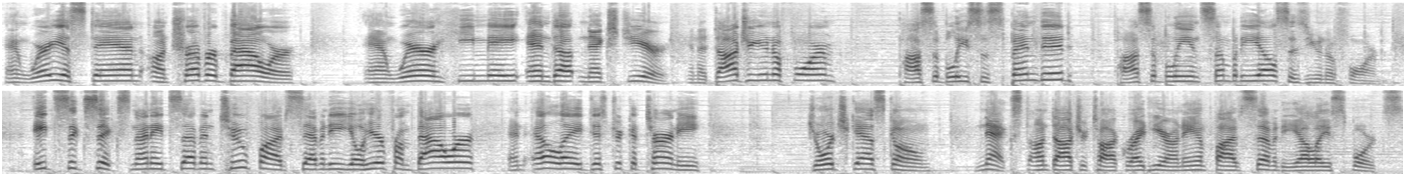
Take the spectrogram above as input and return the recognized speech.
and where you stand on Trevor Bauer and where he may end up next year. In a Dodger uniform, possibly suspended, possibly in somebody else's uniform. 866 987 2570. You'll hear from Bauer and LA District Attorney George Gascon next on Dodger Talk right here on AM 570 LA Sports.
